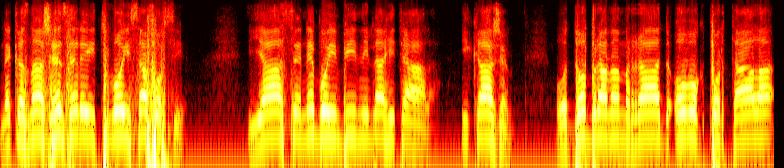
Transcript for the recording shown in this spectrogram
Neka znaš Hezere i tvoji safovsi. Ja se ne bojim bidni lahi teala. I kažem, odobravam rad ovog portala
